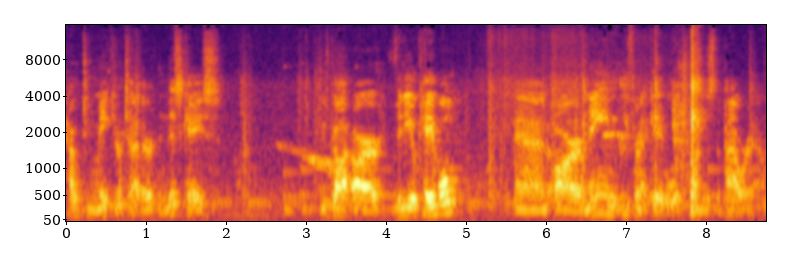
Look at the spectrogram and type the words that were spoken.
how to make your tether. In this case, we've got our video cable and our main Ethernet cable, which runs the power down.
